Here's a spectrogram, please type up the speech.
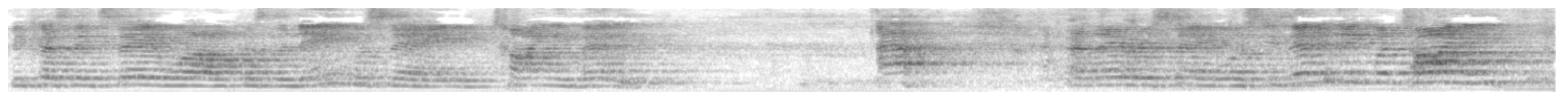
because they'd say, well, because the name was saying Tiny Betty. and they were saying, well, she's anything but tiny.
